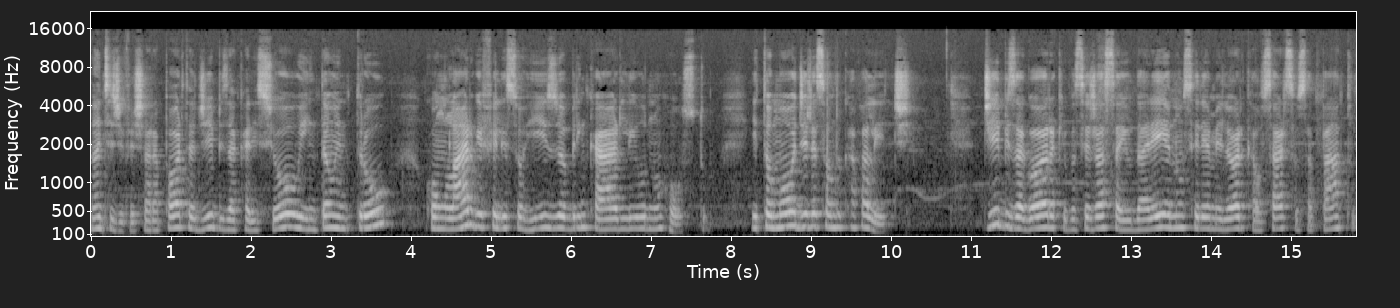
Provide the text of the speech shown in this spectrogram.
Antes de fechar a porta, Dibs acariciou e então entrou com um largo e feliz sorriso a brincar-lhe no rosto, e tomou a direção do cavalete. Dibs, agora que você já saiu da areia, não seria melhor calçar seu sapato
